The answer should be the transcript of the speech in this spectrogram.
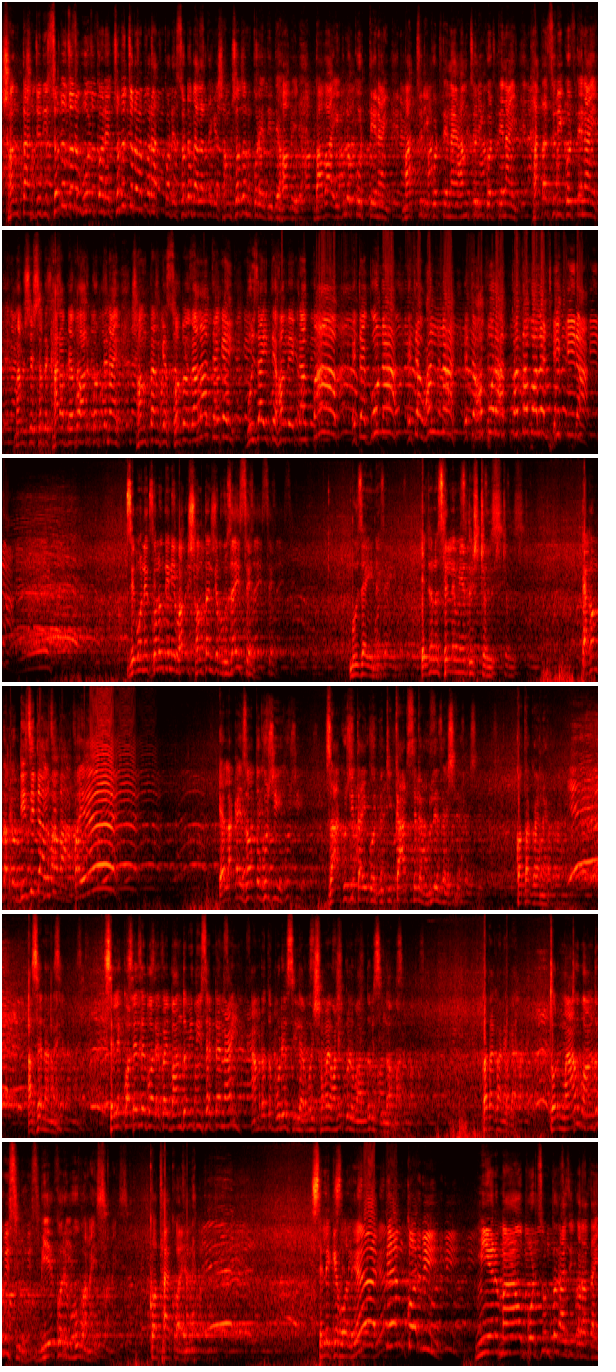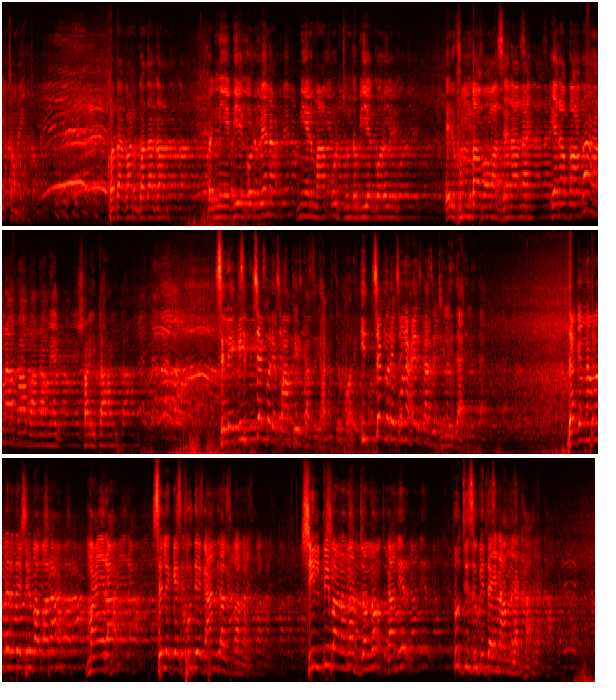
সন্তান যদি ছোট ছোট ভুল করে, ছোট ছোট অপরাধ করে, ছোটবেলা থেকে সংশোধন করে দিতে হবে। বাবা, এগুলো করতে নাই। মাছ চুরি করতে নাই, আম চুরি করতে নাই, খাতা চুরি করতে নাই, মানুষের সাথে খারাপ ব্যবহার করতে নাই। সন্তানকে ছোটবেলা থেকেই বুঝাইতে হবে, এটা পাপ, এটা গুনাহ, এটা অন্যায়, এটা অপরাধ। কথা বলে ঠিক কিনা? জীবনে কোনোদিনই ভাবে সন্তানকে বুঝাইছে? বুঝাই না এই জন্য ছেলে মেয়ে দুষ্ট এখন কত ডিজিটাল বাবা এলাকায় যত খুশি, যা খুশি তাই করবি। তুই কার ছেলে ভুলে যাস না? কথা কয় না? আছে না নাই? ছেলে কলেজে পড়ে, কয়, বান্ধবী দুই চারটা নাই? আমরা তো পড়েছিলাম, ওই সময় অনেকগুলো বান্ধবী ছিল আমার। কথা কয় না তোর মাও বান্ধবী ছিল, বিয়ে করে বউ বানাইছে। কথা কয় না? ছেলেকে বলে "এই, প্রেম করবি? মেয়ের মাও পর্যন্ত রাজি করার দায়িত্ব নেই। কথা কন কথা কন। মেয়ে বিয়ে করবে না মেয়ের মা পর্যন্ত বিয়ে করবে। এরকম বাবা আছে না নাই? এরা বাবা না বাবা নামের শয়তান। ছেলেকে ইচ্ছা করে পাপের কাছে ঘাবিত করে ইচ্ছা করে গুনাহের কাছে ঠেলে দেয়। দেখেন আমাদের দেশের বাবারা মায়েরা ছেলেকে খুদে গান গাছ বানায় শিল্পী বানানোর জন্য গানের প্রতিযোগিতায় নাম লেখা।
